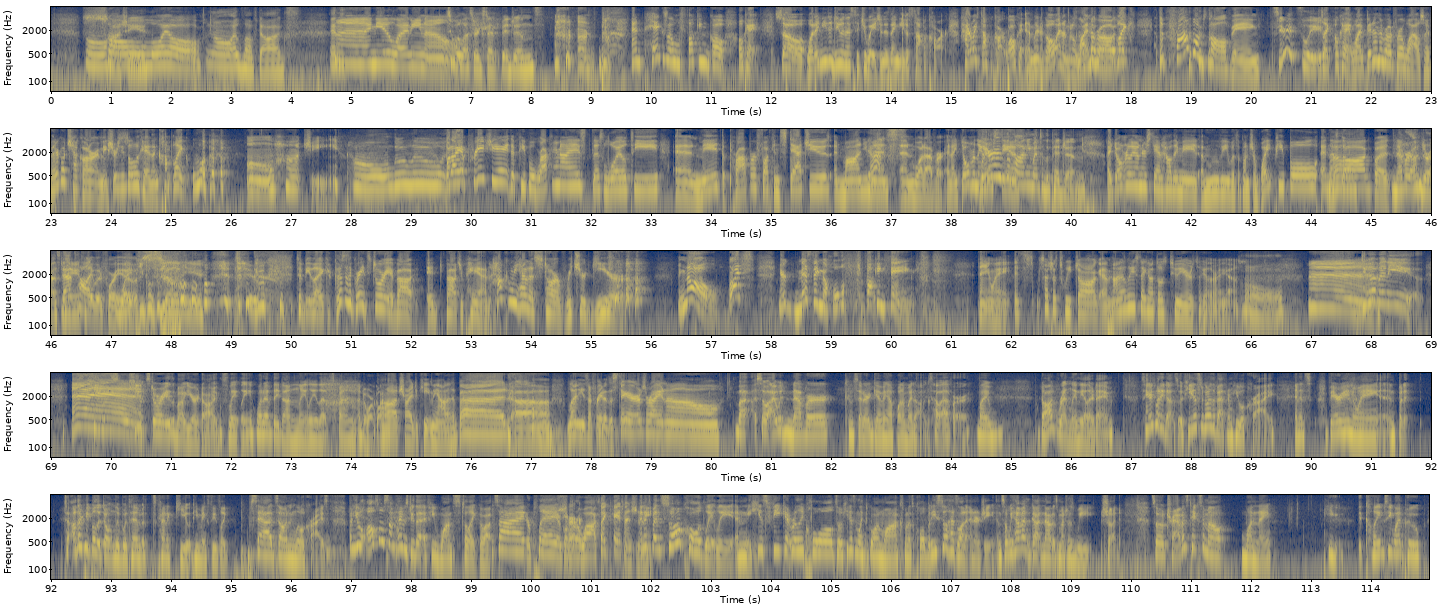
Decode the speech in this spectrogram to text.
Oh, so Hachi. loyal. Oh, I love dogs. And I need Lenny now. to a lesser extent, pigeons. and pigs will fucking go. Okay, so what I need to do in this situation is I need to stop a car. How do I stop a car? Well, okay, I'm gonna go and I'm gonna line the road. like the problem solving. Seriously. It's like, okay, well, I've been in the road for a while, so I better go check on her and make sure she's still okay, and then come. Like, what? oh, Hachi. oh, Lulu. But I appreciate that people recognized this loyalty and made the proper fucking statues and monuments Yes. and whatever. And I don't really understand. Where is the monument to the pigeon? I don't really understand how they made a movie with a bunch of white people and Well, this dog, but Never underestimate. that's Hollywood for you. White people's ability. to to be like, this is a great story about it, about Japan. How can we have the star Richard Gere? like, no, what? You're missing the whole fucking thing. Anyway, it's such a sweet dog, and at least they got those two years together, I guess. Oh. Eh. Do you have any Eh. cute, cute stories about your dogs lately? What have they done lately that's been adorable? uh, tried to keep me out of the bed. Uh, Lenny's afraid of the stairs right now. but so I would never consider giving up one of my dogs. However, my dog Renly the other day. So here's what he does. If he has to go to the bathroom, he will cry, and it's very annoying. And but it, to other people that don't live with him, it's kind of cute. He makes these like sad sounding little cries. But he will also sometimes do that if he wants to like go outside or play or go for a walk. It's like, pay attention And me. it's been so cold lately, and his feet get really cold, so he doesn't like to go on walks when it's cold, but he still has a lot of energy. And so we haven't gotten out as much as we should. So Travis takes him out one night. He claims he went poop.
